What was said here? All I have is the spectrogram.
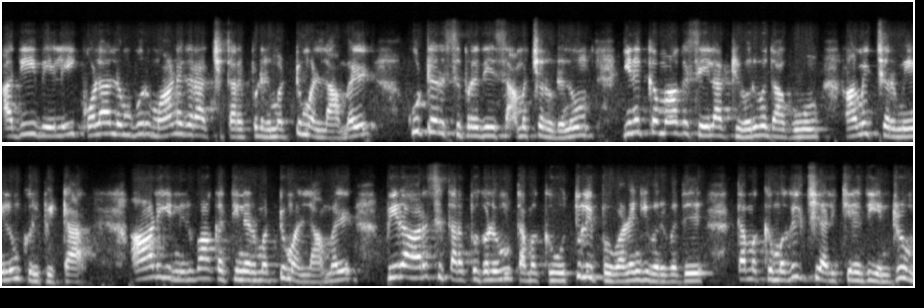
அதேவேளை கோலாலம்பூர் மாநகராட்சி தரப்புடன் மட்டுமல்லாமல் கூட்டரசு பிரதேச அமைச்சருடனும் இணக்கமாக செயலாற்றி வருவதாகவும் அமைச்சர் மேலும் குறிப்பிட்டார். ஆலய நிர்வாகத்தினர் மட்டுமல்லாமல் பிற அரசு தரப்புகளும் தமக்கு ஒத்துழைப்பு வழங்கி வருவது தமக்கு மகிழ்ச்சி அளிக்கிறது என்றும்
